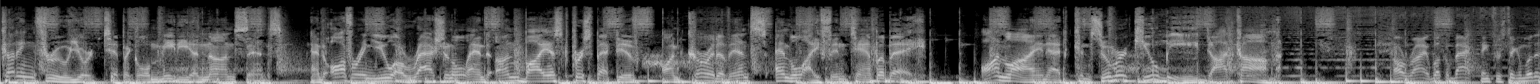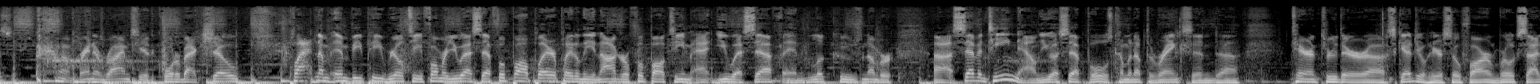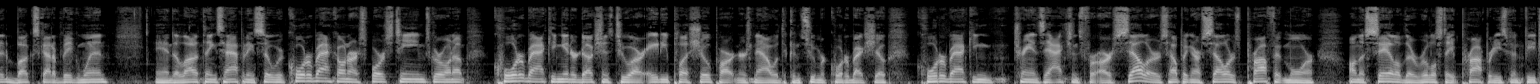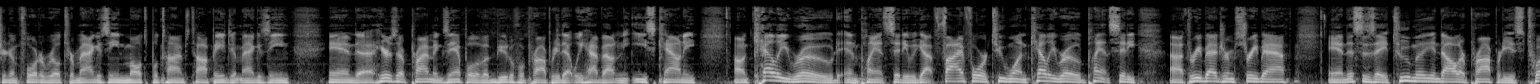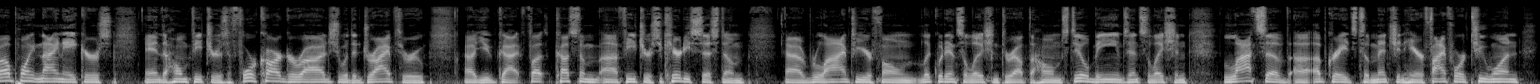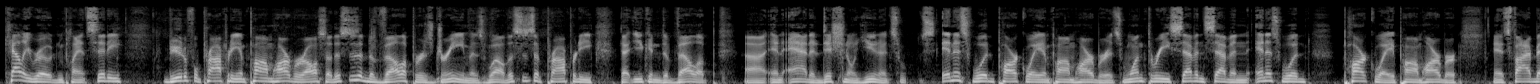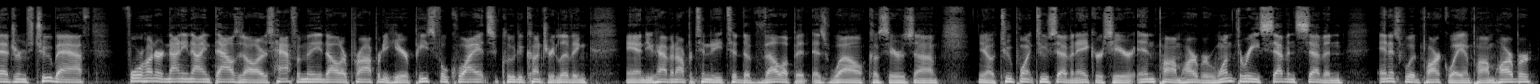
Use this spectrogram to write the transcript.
cutting through your typical media nonsense and offering you a rational and unbiased perspective on current events and life in Tampa Bay. Online at consumerqb.com. All right, welcome back. Thanks for sticking with us. Brandon Rhymes here, the quarterback show. Platinum MVP Realty, former USF football player, played on the inaugural football team at USF. And look who's number uh, 17 now. The USF Bulls coming up the ranks and uh, tearing through their uh, schedule here so far. And we're excited. Bucks got a big win and a lot of things happening. So we're quarterback on our sports teams growing up, quarterbacking introductions to our 80 plus show partners now with the Consumer Quarterback Show, quarterbacking transactions for our sellers, helping our sellers profit more on the sale of their real estate properties. Been featured in Florida Realtor Magazine multiple times, Top Agent Magazine. And uh, here's a prime example of a beautiful property that we have out in East County on Kelly Road in Plant City. We got 5421 Kelly Road, Plant City, uh, three bedrooms, three bath. And this is a $2 million property. It's 12.9 acres, and the home features a four car garage with a drive through. Uh, you've got fu- custom uh, feature security system, uh, live to your phone, liquid insulation throughout the home, steel beams, insulation, lots of uh, upgrades to mention here. 5421 Kelly Road in Plant City. Beautiful property in Palm Harbor. Also, this is a developer's dream as well. This is a property that you can develop uh, and add additional units. Enniswood Parkway in Palm Harbor. It's one three seven seven Enniswood Parkway, Palm Harbor. And it's five bedrooms, two bath. Four hundred ninety nine thousand dollars, half a million dollar property here, peaceful, quiet, secluded country living, and you have an opportunity to develop it as well because there's, um, you know, two point two seven acres here in Palm Harbor, one three seven seven Enniswood Parkway in Palm Harbor.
